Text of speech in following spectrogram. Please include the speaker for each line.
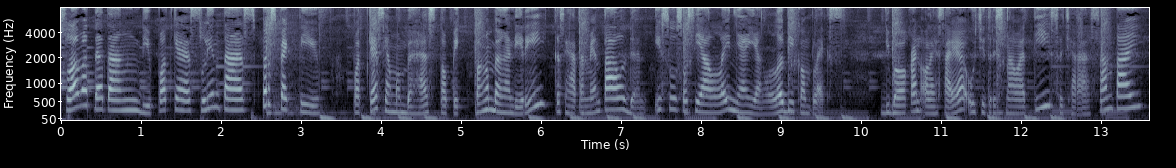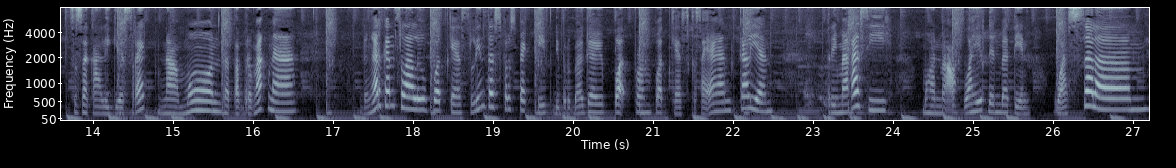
Speaker 1: Selamat datang di podcast Lintas Perspektif Podcast yang membahas topik pengembangan diri, kesehatan mental, dan isu sosial lainnya yang lebih kompleks. Dibawakan oleh saya Uci Trisnawati secara santai, sesekali gesrek, namun tetap bermakna. Dengarkan selalu podcast Lintas Perspektif di berbagai platform podcast kesayangan kalian. Terima kasih. Mohon maaf lahir dan batin. Wassalam.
